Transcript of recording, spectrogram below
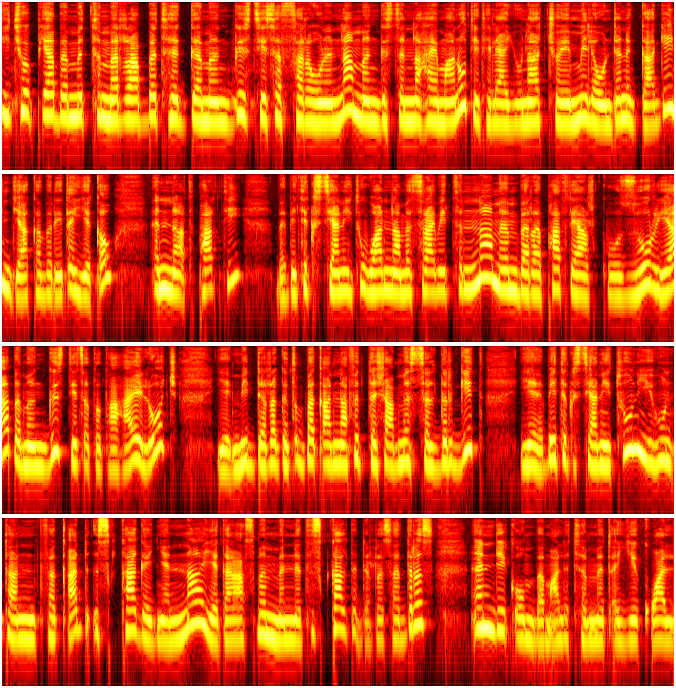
ኢትዮጵያ በምትመራበት ህገ መንግስት የሰፈረውንና መንግስትና ሃይማኖት የተለያዩ ናቸው የሚለውን ድንጋጌ እንዲያከብር የጠየቀው እናት ፓርቲ በቤተ ክርስቲያኒቱ ዋና መስሪያ ቤትና መንበረ ፓትርያርኩ ዙሪያ በመንግስት የጸጥታ ኃይሎች የሚደረግ ጥበቃና ፍተሻ መሰል ድርጊት የቤተ ክርስቲያኒቱን ይሁንታን ፈቃድ እስካገኘና የጋራ ስምምነት እስካልተደረሰ ድረስ እንዲቆም በማለትም ጠይቋል።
